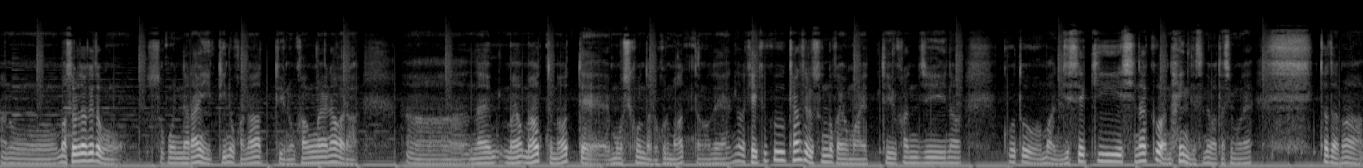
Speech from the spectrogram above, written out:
あのまあ、それだけでもそこに習いに行っていいのかなっていうのを考えながらあ迷って迷って申し込んだところもあったのでなん結局キャンセルすんのかよお前っていう感じなことを、まあ、自責しなくはないんですね私もね。ただま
